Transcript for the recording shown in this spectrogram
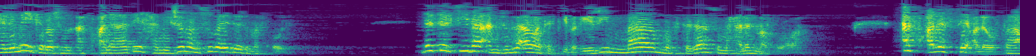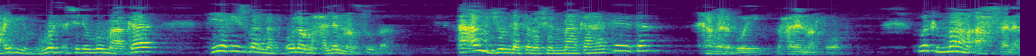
كلمة كبشون أفعل هذه هميشة منصوبة يدرك مفعول. ده تركيبة أم جملة أو تركيبة. يجي ما مبتدا محلا مرفوعة أفعل الفعل وفاعله هو أشده ماكا هي كيجمع مفعول محلا منصوبة. أو جملة مشن ماكا هكذا خبر بوي محلا مرفوع وك ما أحسن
